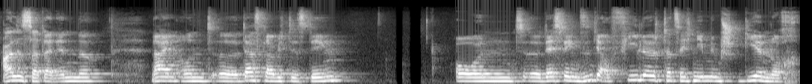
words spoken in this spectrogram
Alles hat ein Ende. Nein, und äh, das glaube ich das Ding. Und äh, deswegen sind ja auch viele tatsächlich neben dem Studieren noch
